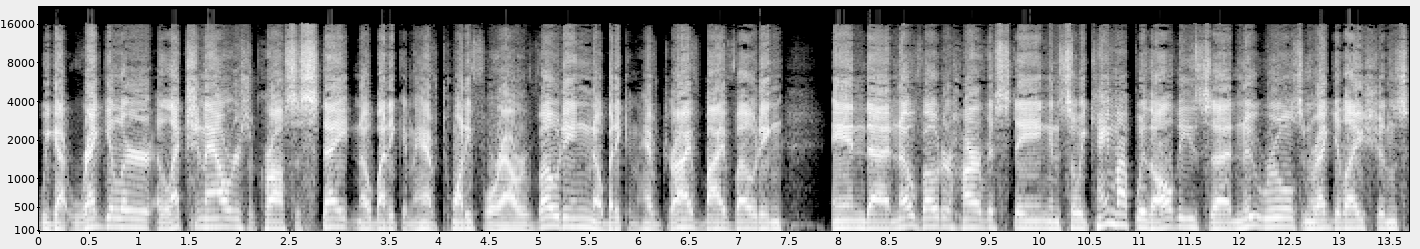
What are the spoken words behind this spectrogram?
we got regular election hours across the state. Nobody can have 24 hour voting. Nobody can have drive by voting, and uh, no voter harvesting. And so we came up with all these uh, new rules and regulations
